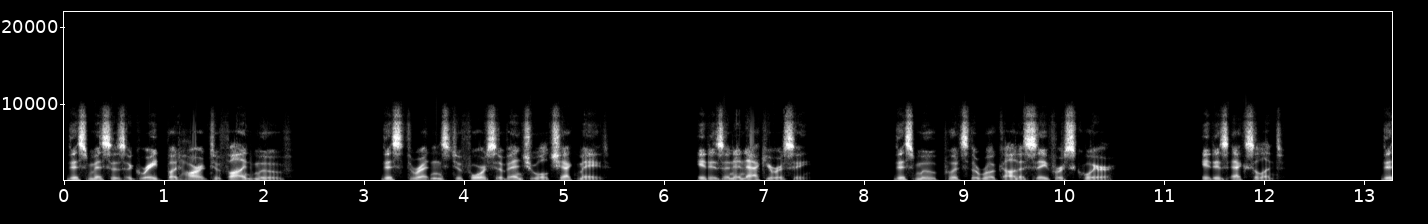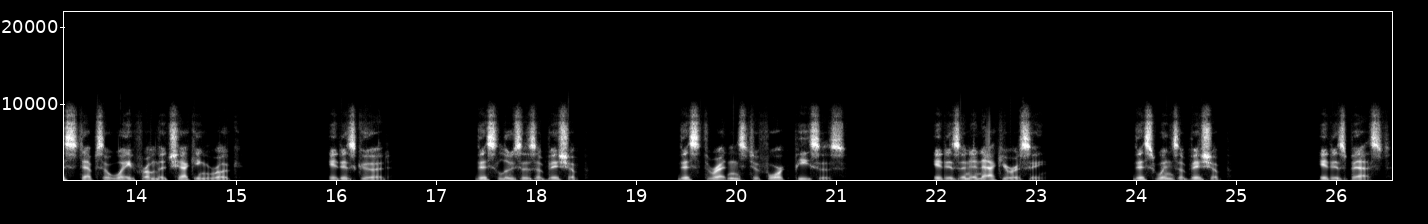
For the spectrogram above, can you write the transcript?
This misses a great but hard to find move. This threatens to force eventual checkmate. It is an inaccuracy. This move puts the rook on a safer square. It is excellent. This steps away from the checking rook. It is good. This loses a bishop. This threatens to fork pieces. It is an inaccuracy. This wins a bishop. It is best.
